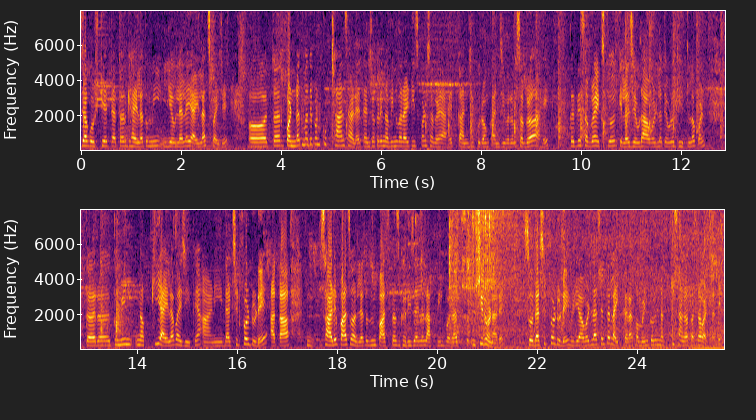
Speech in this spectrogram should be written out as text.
ज्या गोष्टी आहेत त्या तर घ्यायला तुम्ही येवल्याला यायलाच पाहिजे. तर पंडतमध्ये पण खूप छान साड्या आहेत. त्यांच्याकडे नवीन व्हरायटीज पण सगळ्या आहेत. कांजीपुरम कांजीवरम सगळं आहे. तर ते सगळं एक्सप्लोअर केलं. जेवढं आवडलं तेवढं घेतलं पण. तर तुम्ही नक्की यायला पाहिजे इथे. आणि दॅट्स इट फॉर टुडे आता साडेपाच वाजल्यात. अजून पाच तास घरी जायला लागतील. बराच उशीर होणार आहे. So that's it for today video आवडला असेल तर लाईक करा. कमेंट करून नक्की सांगा कसा वाटला ते.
